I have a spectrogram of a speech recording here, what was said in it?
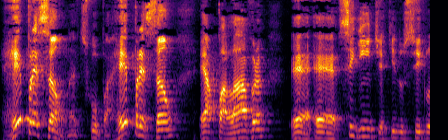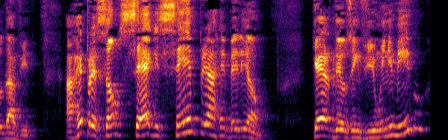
Repressão, né? desculpa, repressão é a palavra é, é, seguinte aqui do ciclo da vida. A repressão segue sempre a rebelião. Quer Deus envie um inimigo,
